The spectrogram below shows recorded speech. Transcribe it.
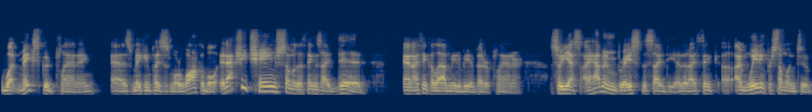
what makes good planning as making places more walkable, it actually changed some of the things I did and I think allowed me to be a better planner. So, yes, I have embraced this idea that I think uh, I'm waiting for someone to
